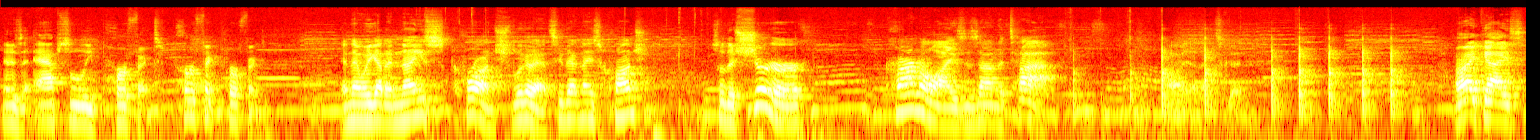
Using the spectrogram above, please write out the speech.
That is absolutely perfect. Perfect, perfect. And then we got a nice crunch. Look at that. See that nice crunch? So the sugar caramelizes on the top. Oh yeah, that's good. All right, guys,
